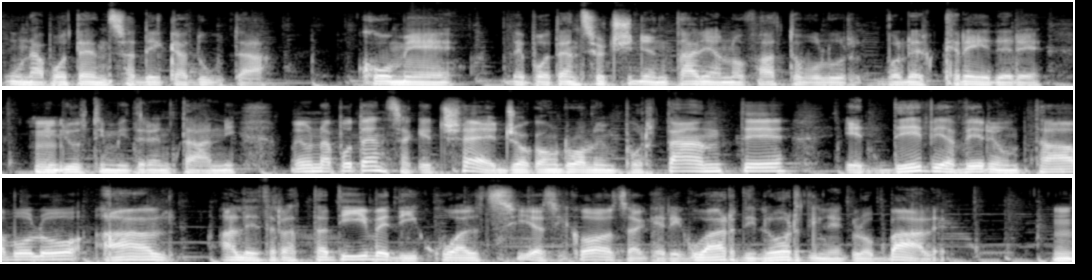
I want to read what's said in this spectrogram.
una potenza decaduta come le potenze occidentali hanno fatto voler, voler credere negli Mm. ultimi 30 anni, ma è una potenza che c'è, gioca un ruolo importante e deve avere un tavolo al- alle trattative di qualsiasi cosa che riguardi l'ordine globale. Mm.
